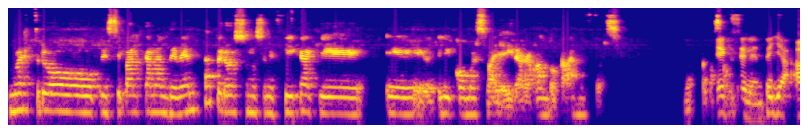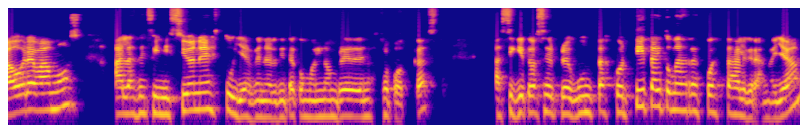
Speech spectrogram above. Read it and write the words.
nuestro principal canal de venta, pero eso no significa que el e-commerce vaya a ir agarrando cada vez más fuerza. Excelente, ya, ahora vamos a las definiciones tuyas, Bernardita, como el nombre de nuestro podcast. Así que te voy a hacer preguntas cortitas y tú me das respuestas al grano, ¿ya?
